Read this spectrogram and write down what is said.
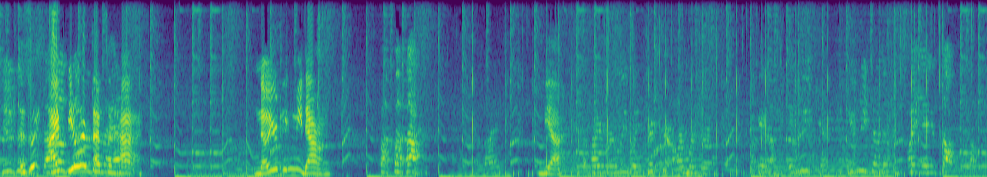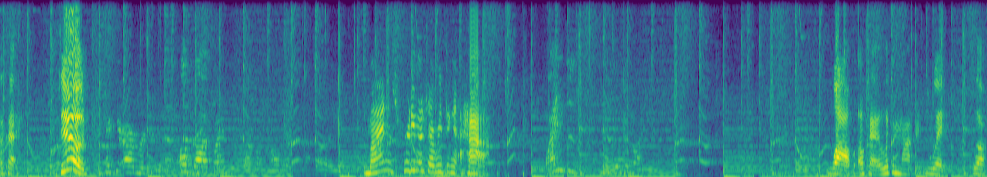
Dude, this Isn't, I feel like that's a hack. No, you're taking me down. Yeah. If I really wait, check your armor me. Okay, give me, give each other. Wait, yeah, stop, stop. Okay. Dude, Check your armor. Oh god, mine just got up all right. How about mine is pretty much everything at half. Mine just, dude, look at mine. Wow. Okay, look at mine. Wait, look.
